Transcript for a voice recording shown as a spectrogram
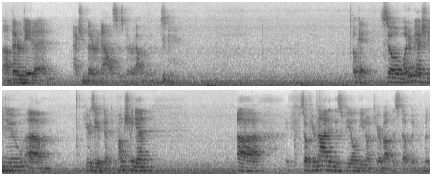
uh, better data and actually better analysis, better algorithms. Okay, so what did we actually do? Um, here's the objective function again. Uh, if, so if you're not in this field, you don't care about this stuff, but, but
